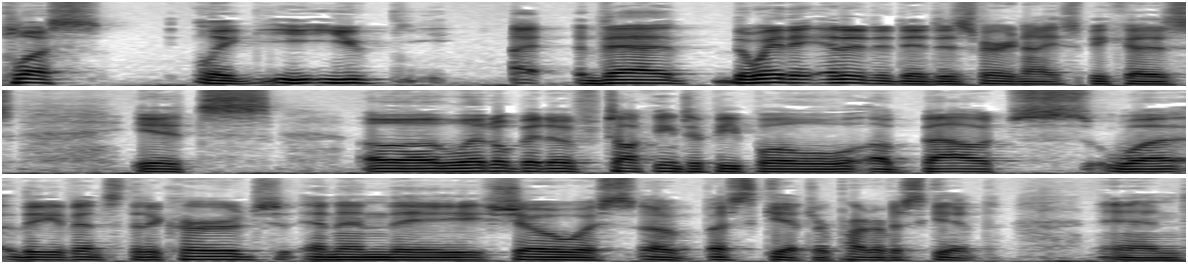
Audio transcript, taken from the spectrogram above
Plus, like you, you I, that the way they edited it is very nice because it's a little bit of talking to people about what the events that occurred, and then they show a skit or part of a skit, and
